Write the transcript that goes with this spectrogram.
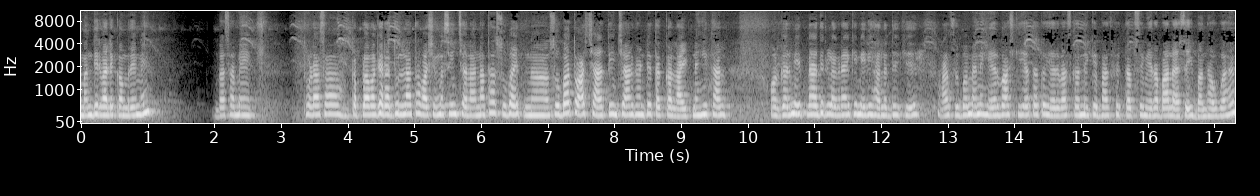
मंदिर वाले कमरे में। बस हमें थोड़ा सा कपड़ा वगैरह धुलना था वॉशिंग मशीन चलाना था। सुबह इतना, सुबह तो आज चार, तीन, चार घंटे तक का लाइट नहीं था। और गर्मी इतना अधिक लग रहा है कि मेरी हालत देखिए, आज सुबह मैंने हेयर वॉश किया था तो हेयर वॉश करने के बाद फिर तब से मेरा बाल ऐसे ही बंधा हुआ है।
